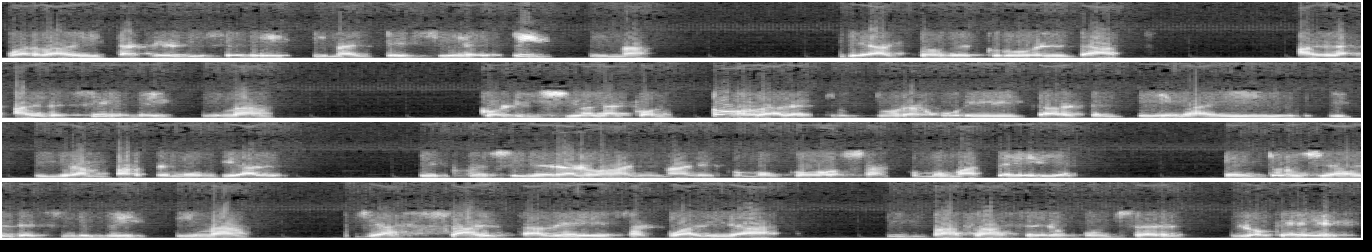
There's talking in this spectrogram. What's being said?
guardadita que dice víctima, el que si es víctima de actos de crueldad. al, decir víctima, colisiona con toda la estructura jurídica argentina y, gran parte mundial que considera a los animales como cosas, como materia. Entonces, al decir víctima, ya salta de esa cualidad y pasa a ser un ser lo que es,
